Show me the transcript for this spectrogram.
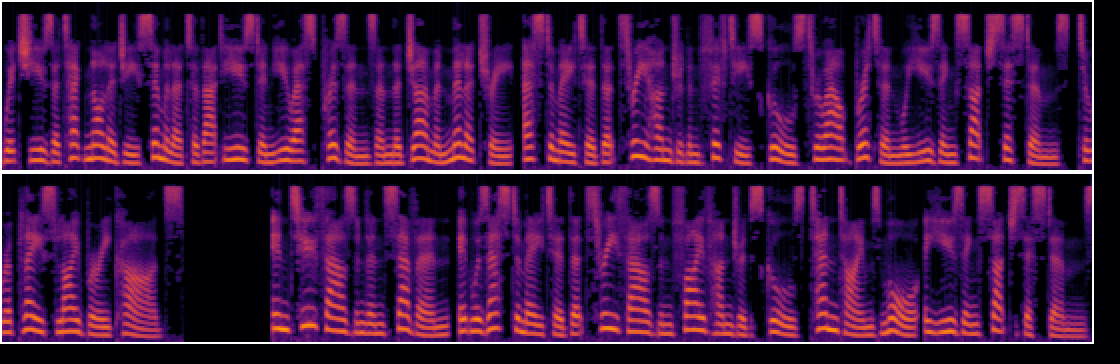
which use a technology similar to that used in U.S. prisons and the German military, estimated that 350 schools throughout Britain were using such systems, to replace library cards. In 2007, it was estimated that 3,500 schools 10 times more are using such systems.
